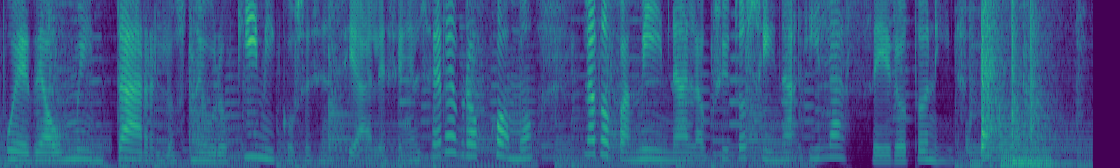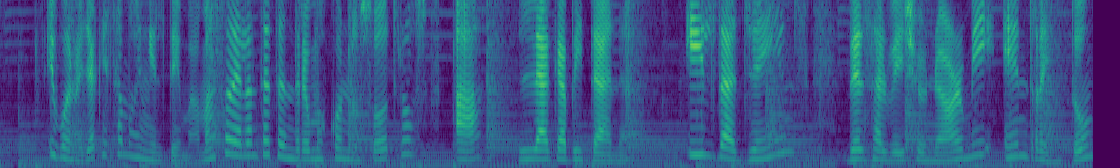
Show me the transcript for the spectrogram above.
puede aumentar los neuroquímicos esenciales en el cerebro como la dopamina, la oxitocina y la serotonina. Y bueno, ya que estamos en el tema, más adelante tendremos con nosotros a la capitana Hilda James del Salvation Army en Renton,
